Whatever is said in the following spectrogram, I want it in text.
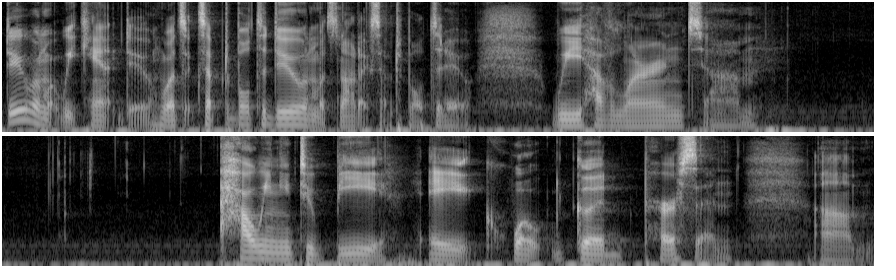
do and what we can't do, what's acceptable to do and what's not acceptable to do. We have learned um, how we need to be a quote good person. Um,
